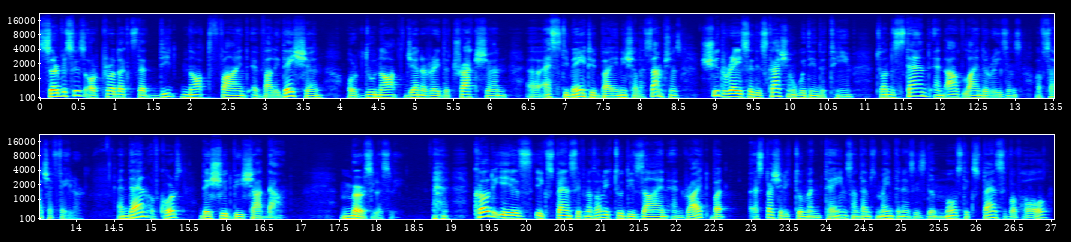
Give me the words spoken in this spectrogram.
Services or products that did not find a validation or do not generate the traction uh, estimated by initial assumptions should raise a discussion within the team to understand and outline the reasons of such a failure. And then, of course, they should be shut down mercilessly. Code is expensive not only to design and write, but especially to maintain. Sometimes maintenance is the most expensive of all.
